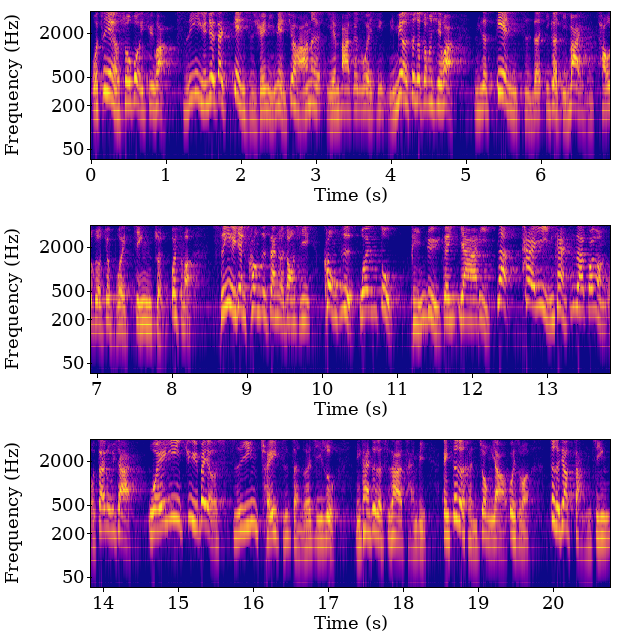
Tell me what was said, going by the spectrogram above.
我之前有说过一句话，石英元件在电子学里面就好像那个盐巴跟卫星，你没有这个东西的话，你的电子的一个 device 操作就不会精准。为什么？石英元件控制三个东西：控制温度、频率跟压力。那太毅，你看这是它官网，我摘录一下，唯一具备有石英垂直整合技术。你看这个是它的产品，哎，这个很重要。为什么？这个叫掌晶，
